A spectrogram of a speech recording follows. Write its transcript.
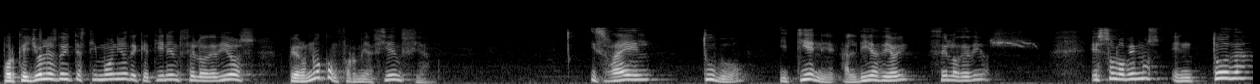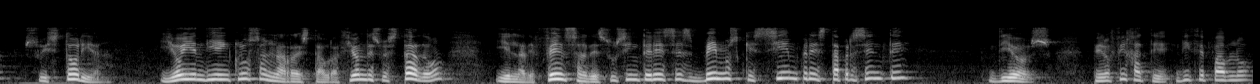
Porque yo les doy testimonio de que tienen celo de Dios, pero no conforme a ciencia. Israel tuvo y tiene al día de hoy celo de Dios. Eso lo vemos en toda su historia y hoy en día incluso en la restauración de su estado y en la defensa de sus intereses vemos que siempre está presente Dios. Pero fíjate, dice Pablo,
